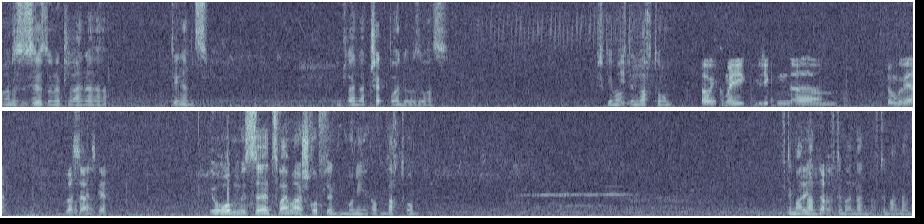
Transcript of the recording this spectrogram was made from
Ah, das ist hier so eine kleine Dingens. Ein kleiner Checkpoint oder sowas. Ich gehe mal auf den Wachturm. Oh, guck mal, hier liegt ein ähm, Sturmgewehr. Du hast ja eins, gell? Hier oben ist äh, zweimal Schrotflintenmuni auf dem Wachturm. Auf dem anderen, auf dem anderen, auf dem anderen.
